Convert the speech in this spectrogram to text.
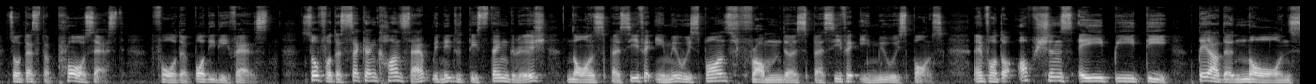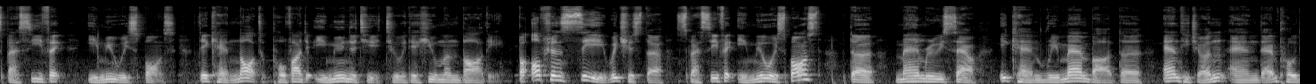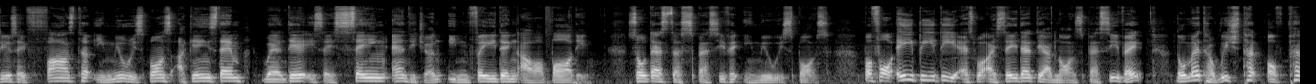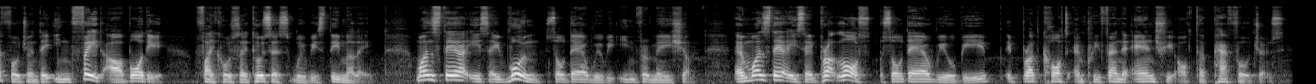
So that's the process for the body defense. So for the second concept, we need to distinguish non-specific immune response from the specific immune response. And for the options A, B, D, they are the non-specific immune response. They cannot provide the immunity to the human body. But option C, which is the specific immune response, the memory cell, it can remember the antigen and then produce a faster immune response against them when there is a same antigen invading our body. So that's the specific immune response. But for ABD, as what I say that they are non-specific, no matter which type of pathogen they invade our body, phagocytosis will be stimulated. Once there is a wound, so there will be inflammation. And once there is a blood loss, so there will be a blood clot and prevent the entry of the pathogens.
